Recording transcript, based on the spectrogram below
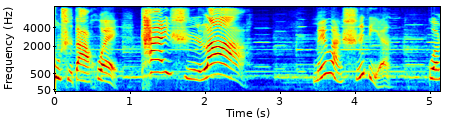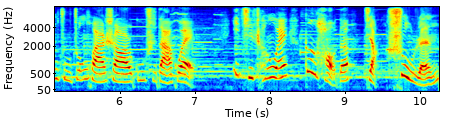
故事大会开始啦！每晚十点，关注《中华少儿故事大会》，一起成为更好的讲述人。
